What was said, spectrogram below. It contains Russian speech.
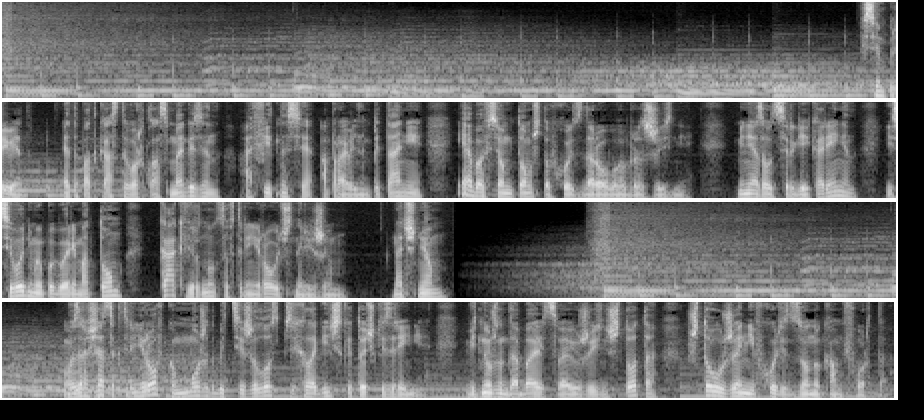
Всем привет! Это подкасты World Class Magazine о фитнесе, о правильном питании и обо всем том, что входит в здоровый образ жизни. Меня зовут Сергей Каренин, и сегодня мы поговорим о том, как вернуться в тренировочный режим. Начнем. Возвращаться к тренировкам может быть тяжело с психологической точки зрения, ведь нужно добавить в свою жизнь что-то, что уже не входит в зону комфорта.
